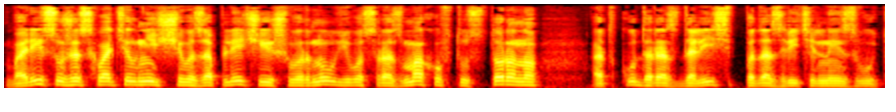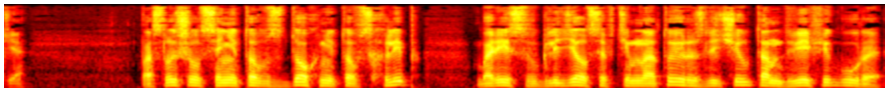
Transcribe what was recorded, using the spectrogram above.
Борис уже схватил нищего за плечи и швырнул его с размаху в ту сторону, откуда раздались подозрительные звуки. Послышался не то вздох, не то всхлип. Борис вгляделся в темноту и различил там две фигуры.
